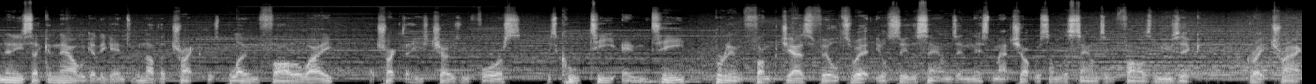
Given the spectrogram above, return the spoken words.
And any second now, we're going to get into another track that's blown far away. A track that he's chosen for us. It's called TNT. Brilliant funk jazz feel to it. You'll see the sounds in this match up with some of the sounds in Far's music. Great track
